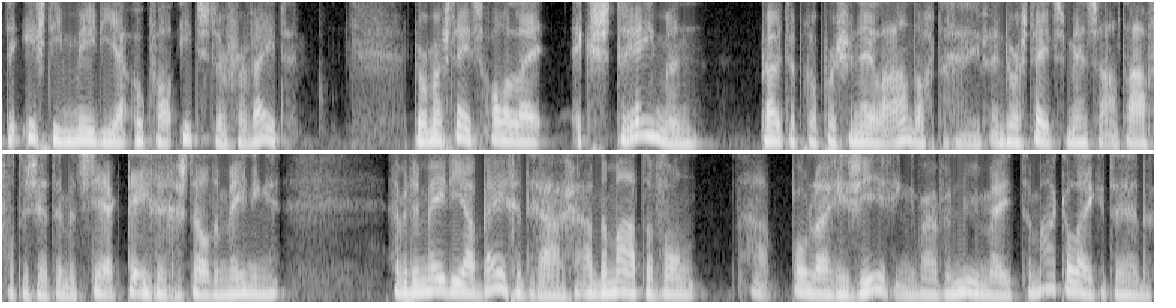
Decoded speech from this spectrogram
er is die media ook wel iets te verwijten. Door maar steeds allerlei extremen buitenproportionele aandacht te geven en door steeds mensen aan tafel te zetten met sterk tegengestelde meningen, hebben de media bijgedragen aan de mate van nou, polarisering waar we nu mee te maken lijken te hebben.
